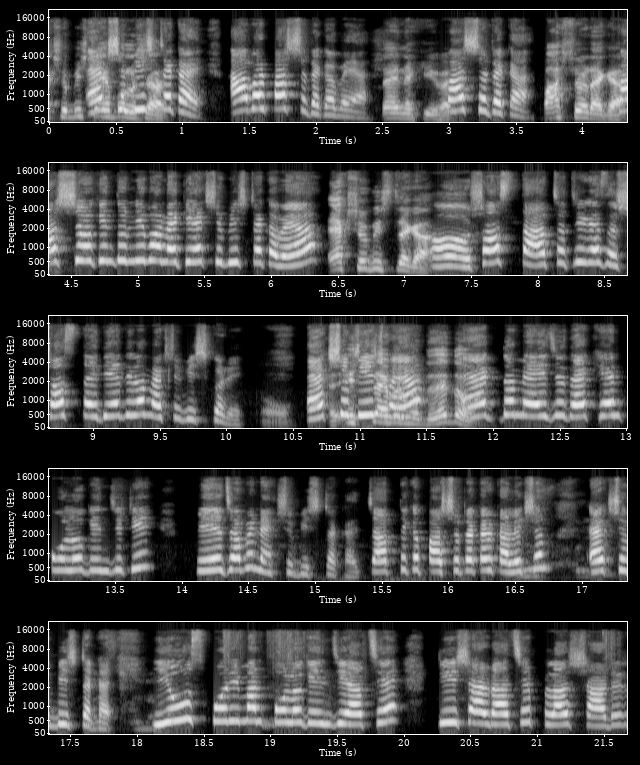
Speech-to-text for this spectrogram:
একশো বিশ টাকা টাকায়। আবার পাঁচশো টাকা ভাইয়া। তাই নাকি পাঁচশো টাকা। পাঁচশো টাকা। পাঁচশো কিন্তু নিব নাকি একশো বিশ টাকা ভাইয়া? একশো বিশ টাকা। ও সস্তা। আচ্ছা ঠিক আছে সস্তায় দিয়ে দিলাম একশো বিশ করে। একশো বিশ একদম, এই যে দেখেন, পোলো গেঞ্জিটি পেয়ে যাবেন একশো বিশ টাকায়। চার থেকে পাঁচশো টাকার কালেকশন একশো বিশ টাকায়। ইউজ পরিমাণ পোলো গেঞ্জি আছে টি শার্ট আছে প্লাস শার্টের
